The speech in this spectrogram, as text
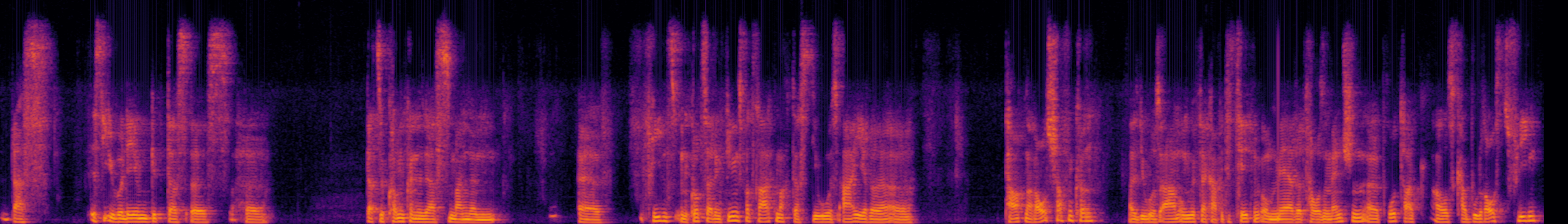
dass es die Überlegung gibt, dass es äh, dazu kommen könnte, dass man einen, äh, Friedens-, einen kurzzeitigen Friedensvertrag macht, dass die USA ihre äh, Partner rausschaffen können. Also die USA haben ungefähr Kapazitäten, um mehrere tausend Menschen äh, pro Tag aus Kabul rauszufliegen.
